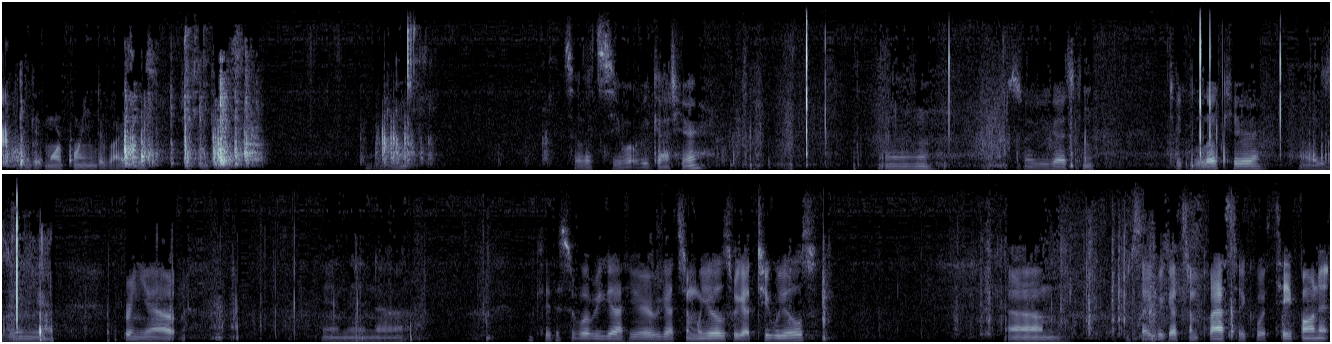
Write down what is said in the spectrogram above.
I'll get more pointing devices just in case. Alright. So let's see what we got here. Uh, so you guys can take a look here. I'll zoom you, bring you out, and then. Uh, okay, this is what we got here. We got some wheels. We got two wheels. Um, looks like we got some plastic with tape on it.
